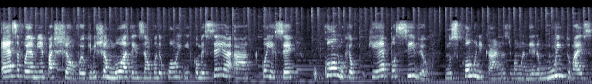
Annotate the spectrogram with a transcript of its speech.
essa foi a minha paixão, foi o que me chamou a atenção quando eu comecei a, a conhecer o como que, eu, que é possível nos comunicarmos de uma maneira muito mais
